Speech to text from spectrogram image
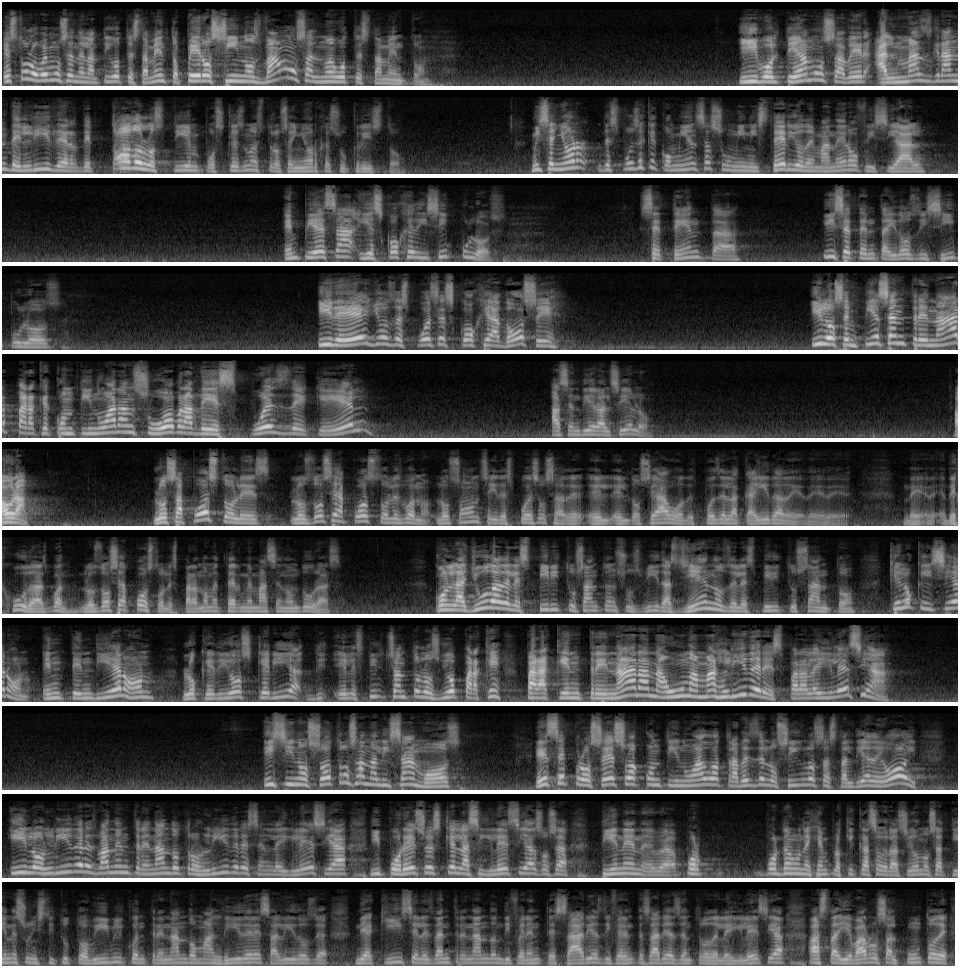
Esto lo vemos en el Antiguo Testamento, pero si nos vamos al Nuevo Testamento y volteamos a ver al más grande líder de todos los tiempos, que es nuestro Señor Jesucristo. Mi Señor, después de que comienza su ministerio de manera oficial, empieza y escoge discípulos. 70 y 72 discípulos. Y de ellos después escoge a 12. Y los empieza a entrenar para que continuaran su obra después de que Él ascendiera al cielo. Ahora, los apóstoles los doce apóstoles, bueno, los once y después, o sea, el, doceavo, después de la caída de, de, Judas, bueno, los doce apóstoles, para no meterme más en Honduras, con la ayuda del Espíritu Santo en sus vidas, llenos del Espíritu Santo, ¿qué es lo que hicieron? Entendieron lo que Dios quería. El Espíritu Santo los dio para qué? Para que entrenaran aún a más líderes para la iglesia. Y si nosotros analizamos, ese proceso ha continuado a través de los siglos hasta el día de hoy. Y los líderes van entrenando otros líderes en la iglesia y por eso es que las iglesias, o sea, tienen, eh, por, por dar un ejemplo, aquí Casa de Oración, o sea, tiene su instituto bíblico entrenando más líderes salidos de, aquí, se les va entrenando en diferentes áreas, diferentes áreas dentro de la iglesia, hasta llevarlos al punto de,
